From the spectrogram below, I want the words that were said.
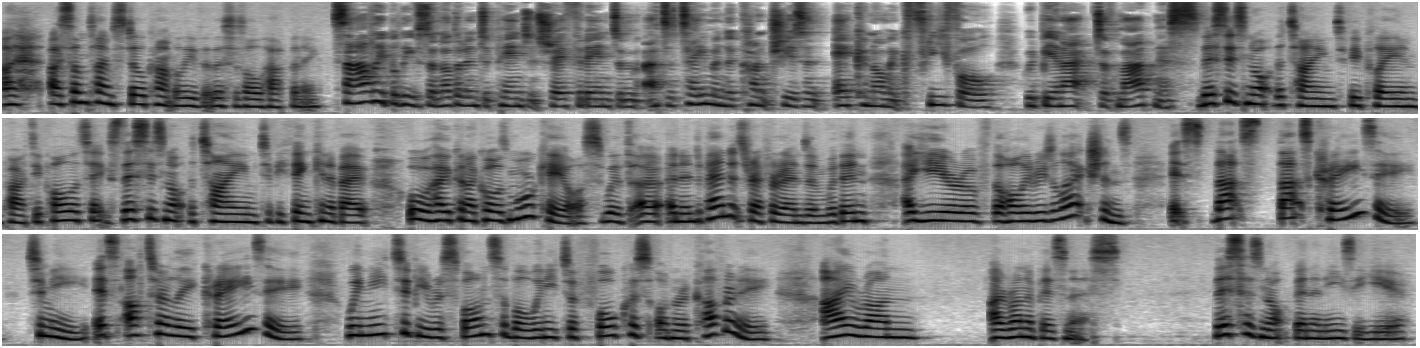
I, I sometimes still can't believe that this is all happening. Sally believes another independence referendum at a time when the country is in economic freefall would be an act of madness. This is not the time to be playing party politics. This is not the time to be thinking about, oh, how can I cause more chaos with a, an independence referendum within a year of the Holyrood elections? It's that's that's crazy to me. It's utterly crazy. We need to be responsible. We need to focus on recovery. I run I run a business. This has not been an easy year.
